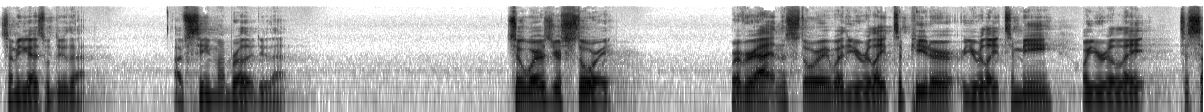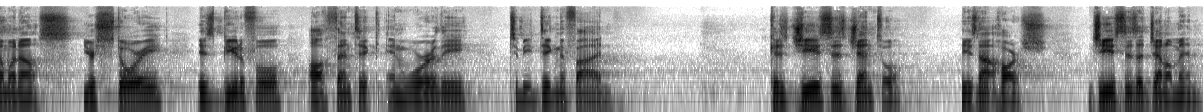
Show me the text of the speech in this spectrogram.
Some of you guys will do that. I've seen my brother do that. So, where's your story? Wherever you're at in the story, whether you relate to Peter or you relate to me or you relate to someone else, your story is beautiful, authentic, and worthy to be dignified. Because Jesus is gentle, He's not harsh. Jesus is a gentleman,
